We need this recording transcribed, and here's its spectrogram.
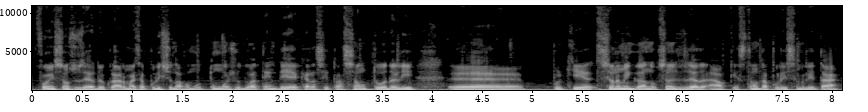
Foi em São José do Rio Claro, mas a polícia de Nova Mutum ajudou a atender aquela situação toda ali. É, porque, se eu não me engano, São José, a questão da Polícia Militar,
